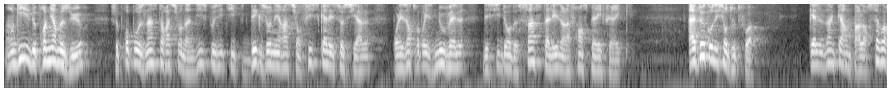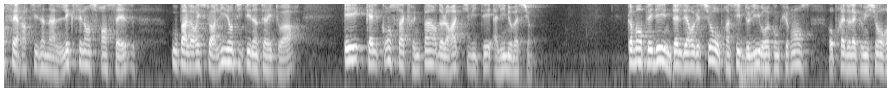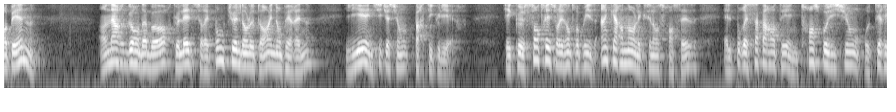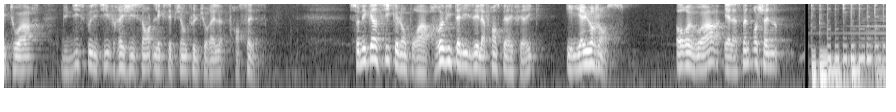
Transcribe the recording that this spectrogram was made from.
En guise de première mesure, je propose l'instauration d'un dispositif d'exonération fiscale et sociale pour les entreprises nouvelles décidant de s'installer dans la France périphérique. À deux conditions toutefois qu'elles incarnent par leur savoir-faire artisanal l'excellence française ou par leur histoire l'identité d'un territoire, et qu'elles consacrent une part de leur activité à l'innovation. Comment plaider une telle dérogation au principe de libre concurrence auprès de la Commission européenne? En arguant d'abord que l'aide serait ponctuelle dans le temps et non pérenne, liée à une situation particulière, et que centrée sur les entreprises incarnant l'excellence française, elle pourrait s'apparenter à une transposition au territoire du dispositif régissant l'exception culturelle française. Ce n'est qu'ainsi que l'on pourra revitaliser la France périphérique. Il y a urgence. Au revoir et à la semaine prochaine. thank you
